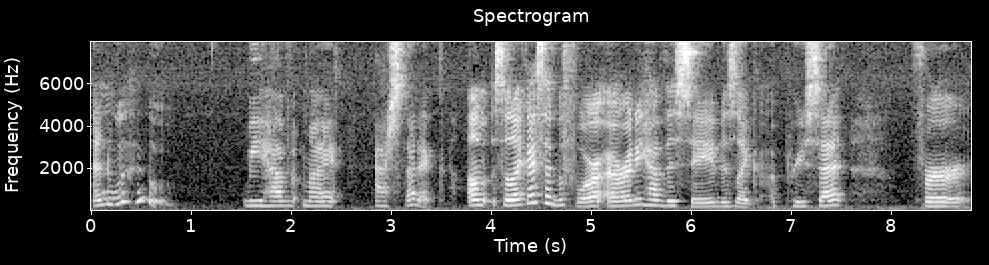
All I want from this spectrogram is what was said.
and woohoo! We have my aesthetic. Um, so like I said before, I already have this saved as like a preset for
